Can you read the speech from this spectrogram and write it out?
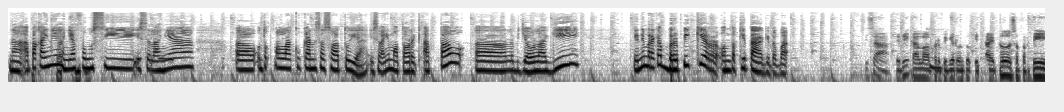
Nah, apakah ini hanya fungsi istilahnya uh, untuk melakukan sesuatu ya, istilahnya motorik atau uh, lebih jauh lagi ini mereka berpikir untuk kita gitu Pak? Bisa. Jadi kalau hmm. berpikir untuk kita itu seperti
